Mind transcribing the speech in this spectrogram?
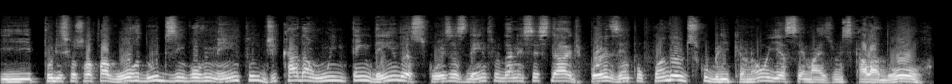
e por isso que eu sou a favor do desenvolvimento de cada um entendendo as coisas dentro da necessidade. Por exemplo, quando eu descobri que eu não ia ser mais um escalador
